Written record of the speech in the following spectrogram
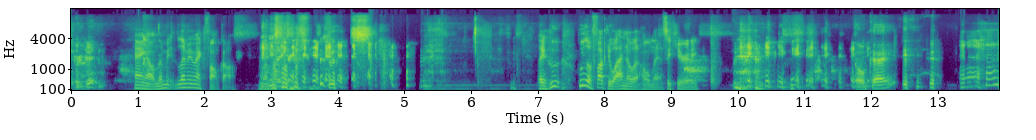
sure did. Hang on, let me let me make phone call. Let me- like who who the fuck do I know at Homeland Security? okay. uh-huh.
